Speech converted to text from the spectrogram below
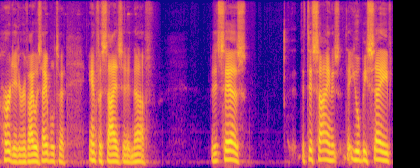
heard it or if I was able to emphasize it enough. But it says that this sign is that you'll be saved,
